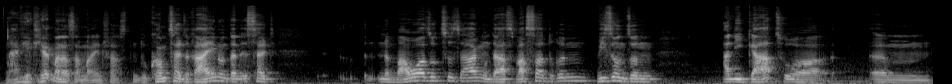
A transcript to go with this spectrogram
na, wie erklärt man das am einfachsten? Du kommst halt rein und dann ist halt eine Mauer sozusagen und da ist Wasser drin, wie so ein, so ein Alligator. Ähm,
